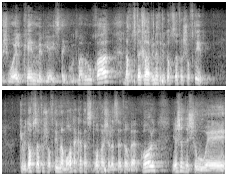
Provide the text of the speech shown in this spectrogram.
שמואל כן מביע הסתייגות מהמלוכה, אנחנו נצטרך להבין את זה מתוך ספר שופטים. כי בתוך ספר שופטים, למרות הקטסטרופה של הספר והכל, יש איזושהי אה,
